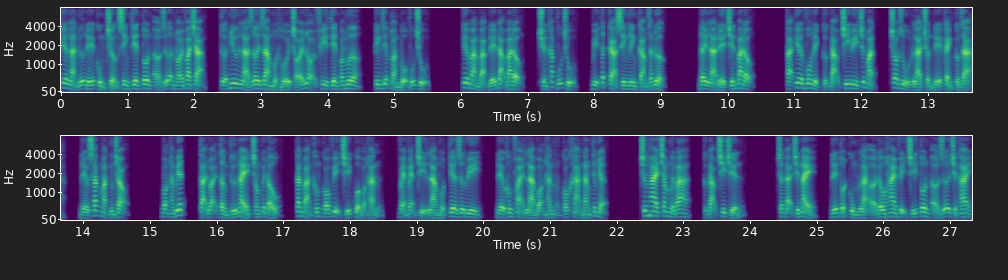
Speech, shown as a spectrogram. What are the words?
kia là nữ đế cùng trường sinh thiên tôn ở giữa nói va chạm, tựa như là rơi ra một hồi trói lọi phi tiên quang mưa, kinh diễm toàn bộ vũ trụ. Kia bàng bạc đế đạo ba động chuyến khắp vũ trụ, bị tất cả sinh linh cảm giác được. Đây là đế chiến ba động. Tại kia vô địch cực đạo chi uy trước mặt, cho dù là chuẩn đế cảnh cường giả đều sắc mặt nghiêm trọng. Bọn hắn biết, tại loại tầng thứ này trong quyết đấu, căn bản không có vị trí của bọn hắn, vẹn vẹn chỉ là một tia dư uy, đều không phải là bọn hắn có khả năng tiếp nhận. Chương hai trăm mười ba, cực đạo chi chiến. Trận đại chiến này, đến tột cùng là ở đâu hai vị trí tôn ở giữa triển khai?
